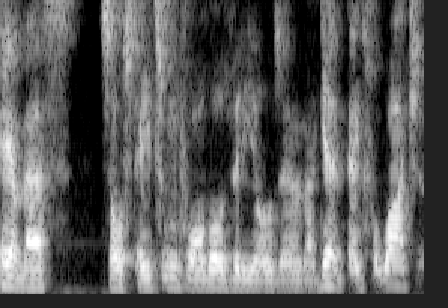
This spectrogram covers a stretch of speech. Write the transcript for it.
AMS. So stay tuned for all those videos. And again, thanks for watching.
